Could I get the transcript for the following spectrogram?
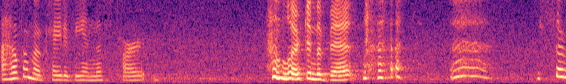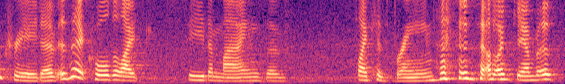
I hope I'm okay to be in this part. Look in the vent. He's so creative. Isn't it cool to like see the minds of it's like his brain is out on canvas.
